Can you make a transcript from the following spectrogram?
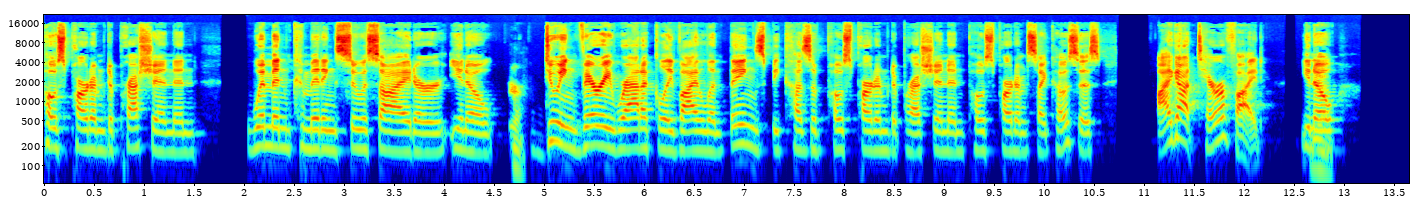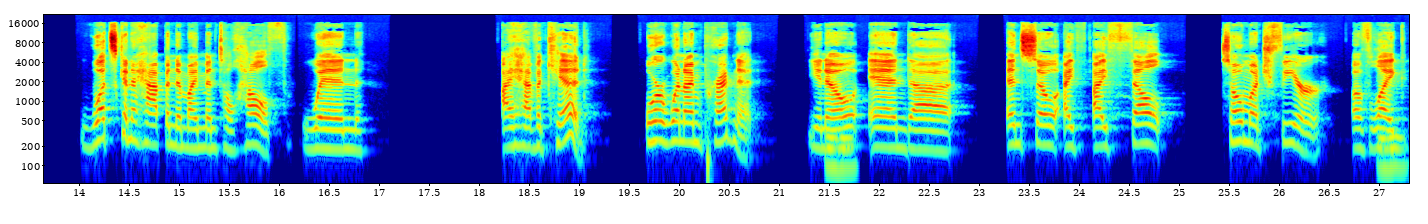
postpartum depression and women committing suicide or you know Sure. doing very radically violent things because of postpartum depression and postpartum psychosis i got terrified you Yeah. know what's going to happen to my mental health when i have a kid or when i'm pregnant you know? And uh and so i i felt so much fear of like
